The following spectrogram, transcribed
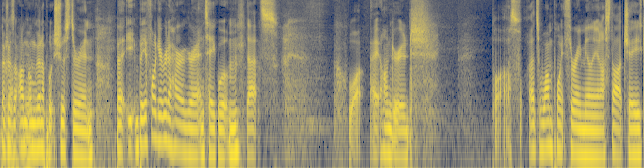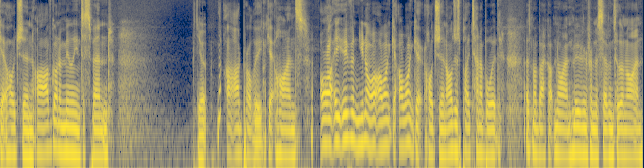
because I'm. I'm to put Schuster in. But but if I get rid of Harry Grant and take Wilton, that's what 800 plus. That's 1.3 million. I start Cheese, get Hodgson. Oh, I've got a million to spend. Yep. I'd probably get Hynes. Or even you know what? I won't get I won't get Hodgson. I'll just play Tanah Boyd as my backup nine, moving from the seven to the nine,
